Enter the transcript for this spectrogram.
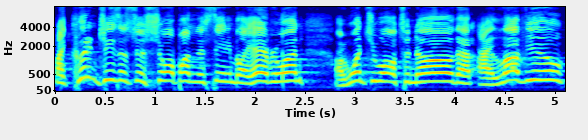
like, couldn't Jesus just show up on the scene and be like, hey, everyone, I want you all to know that I love you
